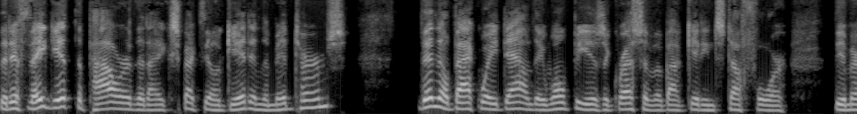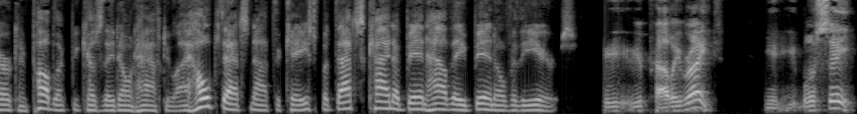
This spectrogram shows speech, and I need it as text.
that if they get the power that I expect they'll get in the midterms, then they'll back way down. They won't be as aggressive about getting stuff for the American public because they don't have to. I hope that's not the case, but that's kind of been how they've been over the years. You're probably right. You, you, we'll see.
